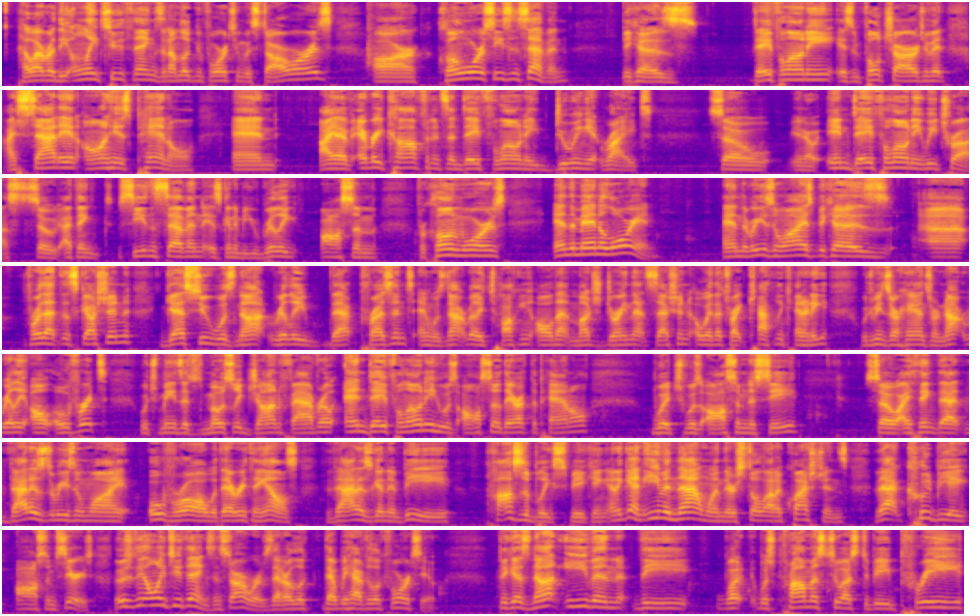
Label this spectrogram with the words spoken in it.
However, the only two things that I'm looking forward to with Star Wars are Clone Wars Season 7, because Dave Filoni is in full charge of it. I sat in on his panel, and I have every confidence in Dave Filoni doing it right. So, you know, in Dave Filoni, we trust. So I think Season 7 is going to be really awesome for Clone Wars and The Mandalorian. And the reason why is because uh, for that discussion, guess who was not really that present and was not really talking all that much during that session? Oh, wait, that's right, Kathleen Kennedy, which means her hands are not really all over it, which means it's mostly Jon Favreau and Dave Filoni, who was also there at the panel, which was awesome to see. So I think that that is the reason why, overall, with everything else, that is going to be possibly speaking, and again, even that one, there's still a lot of questions. That could be a awesome series. Those are the only two things in Star Wars that are look, that we have to look forward to because not even the what was promised to us to be pre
